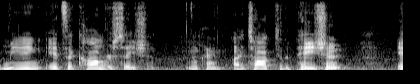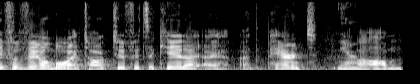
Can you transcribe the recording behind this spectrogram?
meaning it's a conversation. Okay. I talk to the patient. If available, I talk to, if it's a kid, I, I, I the parent, Yeah. um,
